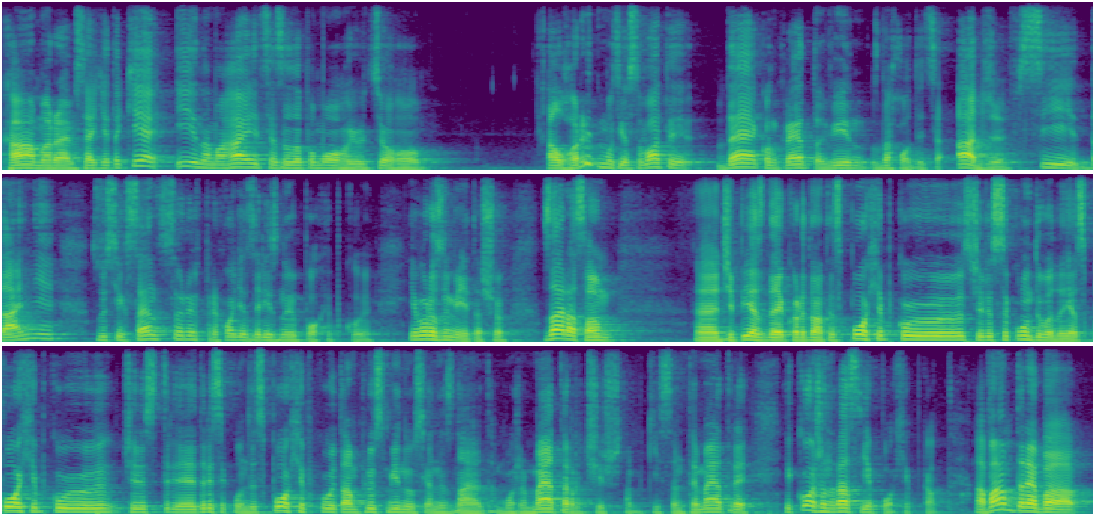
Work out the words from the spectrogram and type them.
камера, всяке таке, і намагається за допомогою цього алгоритму з'ясувати, де конкретно він знаходиться. Адже всі дані з усіх сенсорів приходять з різною похибкою. І ви розумієте, що зараз вам е, GPS дає координати з похибкою, через секунду видає з похибкою, через 3, секунди з похибкою, там плюс-мінус, я не знаю, там може метр чи ж там якісь сантиметри. І кожен раз є похибка. А вам треба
